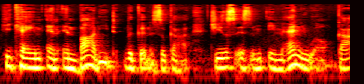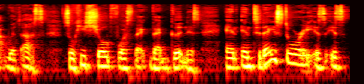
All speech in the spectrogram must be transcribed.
he came and embodied the goodness of God. Jesus is Emmanuel, God with us. So he showed for us that, that goodness. And in today's story is, is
